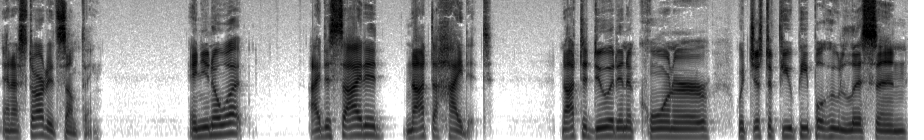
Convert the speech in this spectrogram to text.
and I started something. And you know what? I decided not to hide it, not to do it in a corner with just a few people who listen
